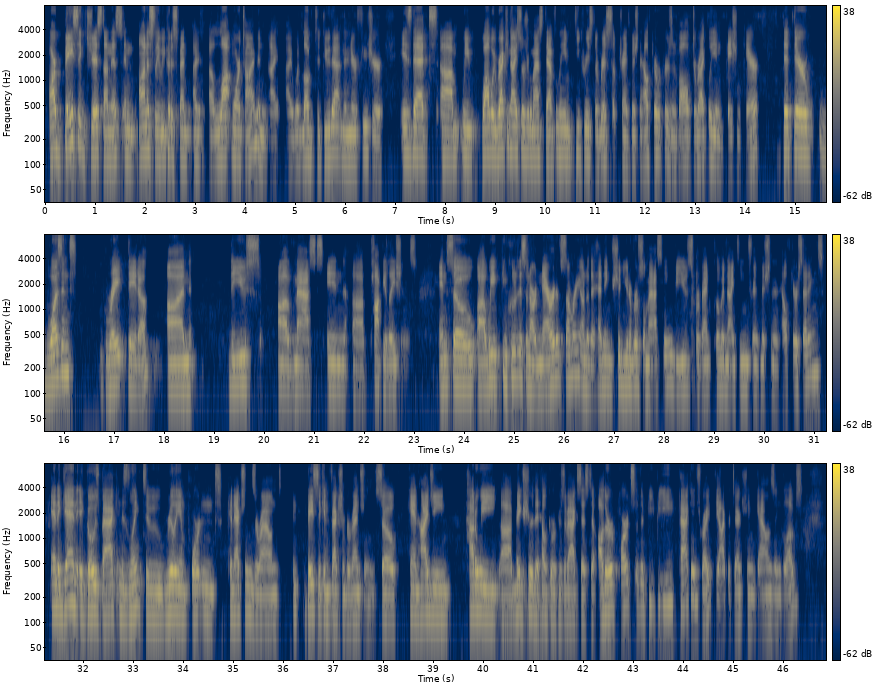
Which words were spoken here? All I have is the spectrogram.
our basic gist on this, and honestly, we could have spent a, a lot more time, and I, I would love to do that in the near future, is that um, we, while we recognize surgical masks definitely decrease the risks of transmission to healthcare workers involved directly in patient care, that there wasn't great data on the use of masks in uh, populations. And so uh, we included this in our narrative summary under the heading Should Universal Masking Be Used to Prevent COVID 19 Transmission in Healthcare Settings? And again, it goes back and is linked to really important connections around basic infection prevention. So, hand hygiene, how do we uh, make sure that healthcare workers have access to other parts of the PPE package, right? The eye protection, gowns, and gloves.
